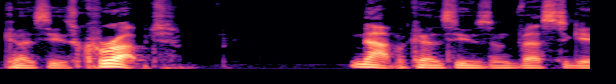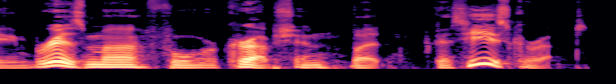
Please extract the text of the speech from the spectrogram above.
because he's corrupt. not because he was investigating Burisma for corruption, but because he's corrupt.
